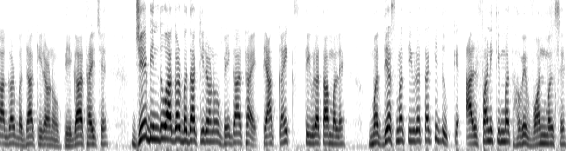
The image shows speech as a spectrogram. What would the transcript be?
આગળ બધા કિરણો ભેગા થાય છે. જે બિંદુ આગળ બધા કિરણો ભેગા થાય ત્યાં કંઈક તીવ્રતા મળે. મધ્યસ્થમાં તીવ્રતા કીધું કે આલ્ફાની કિંમત હવે વન મળશે.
